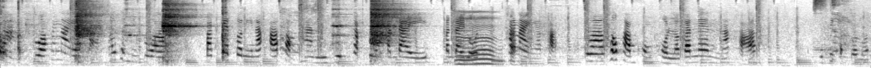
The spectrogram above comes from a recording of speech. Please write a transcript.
อ่าตัวข้างในอะค่ะก็จะมีตัวบัคเก็ตตัวนี้นะคะสองอันยึดกับตัวบันไดบันไดรถอืมข้างในอะค่ะเพื่อเพื่อความคงทนแล้วก็แน่นนะคะยึดติดกับตัวรถ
